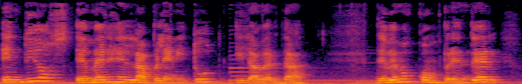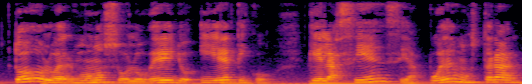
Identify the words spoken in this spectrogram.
En Dios emergen la plenitud y la verdad. Debemos comprender todo lo hermoso, lo bello y ético que la ciencia puede mostrar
